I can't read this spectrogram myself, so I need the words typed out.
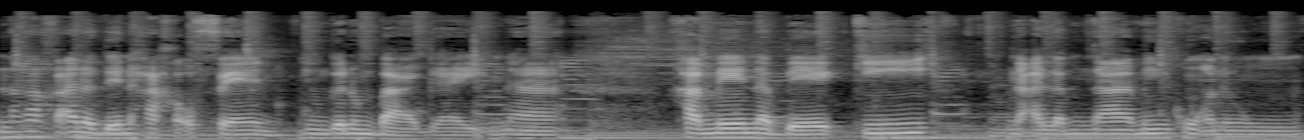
nakakaano din, nakaka-offend yung ganung bagay na kami na Becky na alam namin kung anong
